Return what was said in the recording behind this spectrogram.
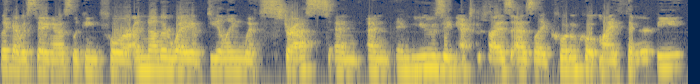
like I was saying, I was looking for another way of dealing with stress and, and, and using exercise as, like, quote unquote, my therapy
